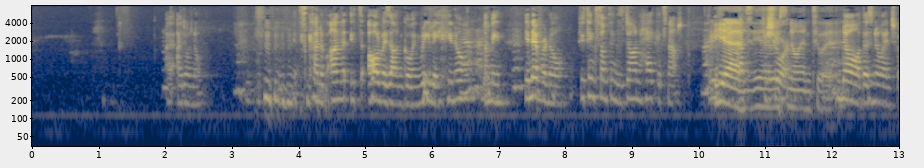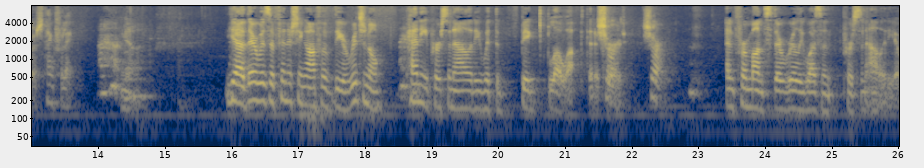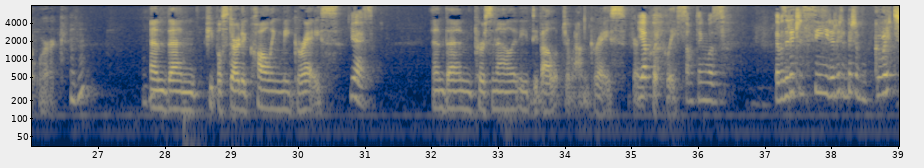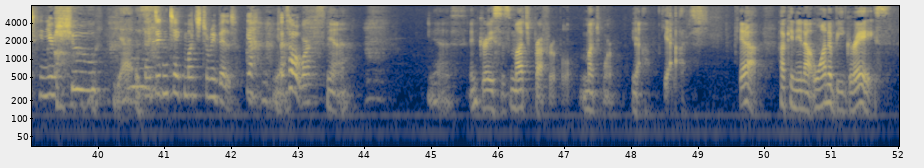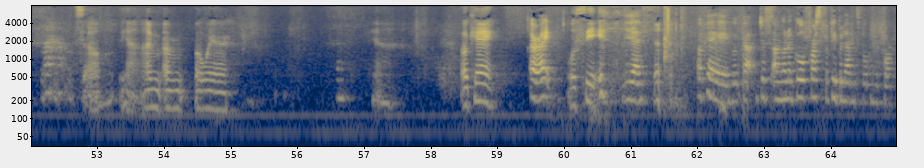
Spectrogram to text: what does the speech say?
I, I don't know. It's kind of on, it's always ongoing, really. You know, I mean, you never know. If you think something is done, heck, it's not. Really, yeah, yeah, for there's sure. no end to it. No, there's no end to it, thankfully. Yeah. Yeah, there was a finishing off of the original Penny personality with the big blow up that occurred. sure. And for months, there really wasn't personality at work. Mm-hmm. And then people started calling me Grace. Yes. And then personality developed around Grace very yep. quickly. Something was There was a little seed, a little bit of grit in your oh, shoe. Yes. That didn't take much to rebuild. Yeah, Yeah. that's how it works. Yeah. Yes. And grace is much preferable. Much more. Yeah. Yeah. Yeah. How can you not want to be grace? So, yeah, I'm, I'm aware. Yeah. Okay. All right. We'll see. Yes. Okay, we've got just. I'm going to go first for people who haven't spoken before.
